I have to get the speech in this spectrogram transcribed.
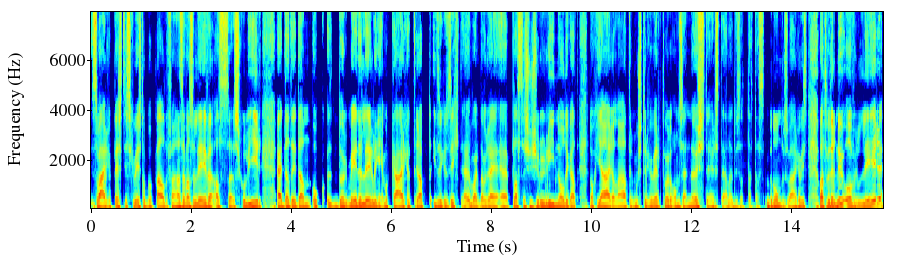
zwaar gepest is geweest op bepaalde fase van zijn leven als uh, scholier. Eh, dat hij dan ook door medeleerlingen in elkaar getrapt in zijn gezicht, waardoor hij plastische chirurgie nodig had. Nog jaren later moest er gewerkt worden om zijn neus te herstellen. Dus dat, dat, dat is benonder zwaar geweest. Wat we er nu over leren,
